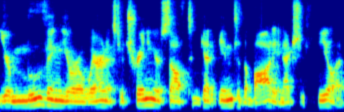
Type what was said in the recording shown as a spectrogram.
you're moving your awareness, you're training yourself to get into the body and actually feel it.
